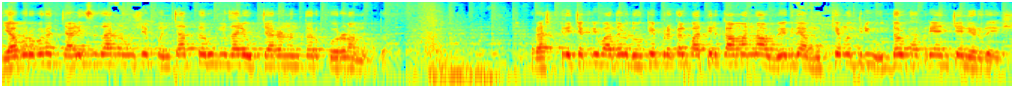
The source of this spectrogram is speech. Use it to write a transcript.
याबरोबरच चाळीस हजार नऊशे पंच्याहत्तर रुग्ण झाले उपचारानंतर कोरोनामुक्त. राष्ट्रीय चक्रीवादळ धोके प्रकल्पातील कामांना वेग द्या मुख्यमंत्री उद्धव ठाकरे यांचे निर्देश.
